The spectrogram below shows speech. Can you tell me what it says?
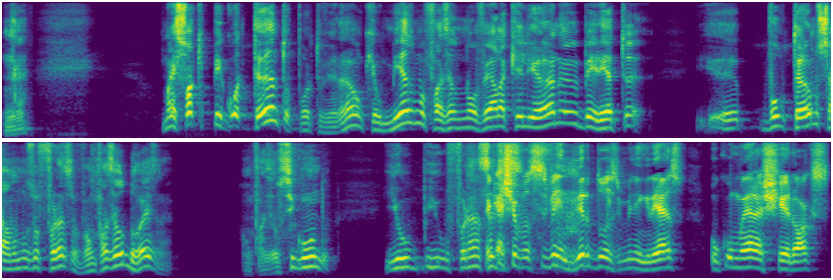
Né? Mas só que pegou tanto o Porto Verão que eu mesmo fazendo novela aquele ano, eu e o Beretta eh, voltamos, chamamos o França, vamos fazer o dois, né? Vamos fazer o segundo. E o, e o França. Você que disse- acha vocês venderam 12 mil ingressos, ou como era Xerox,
